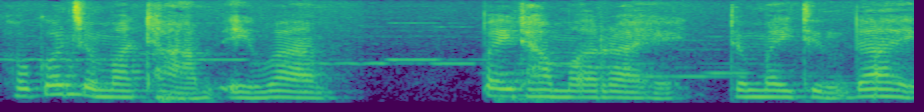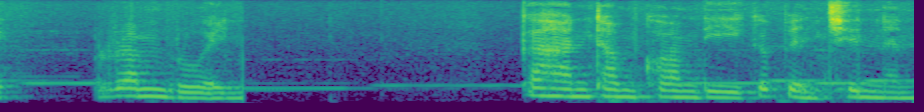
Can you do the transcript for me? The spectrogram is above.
เขาก็จะมาถามเองว่า ไปทำอะไรทำไมถึงได้ร่ำรวย การทำความดีก็เป็นเช่นนั้น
